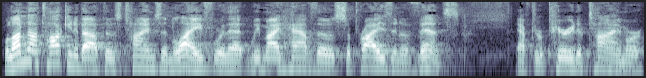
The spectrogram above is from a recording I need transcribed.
Well, I'm not talking about those times in life where that we might have those surprising events after a period of time, or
